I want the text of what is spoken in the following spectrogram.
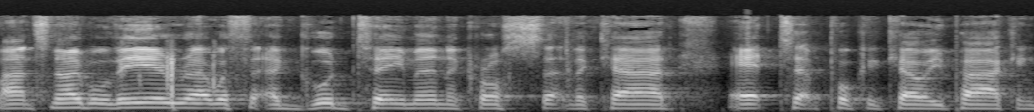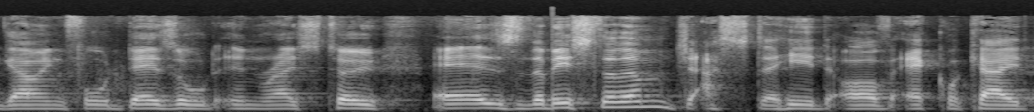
Lance Noble there uh, with a good team in across uh, the card at Pukekohe Park and going for Dazzled in race two as the best of them, just ahead of Aquacade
